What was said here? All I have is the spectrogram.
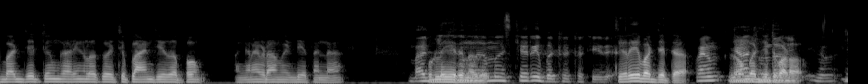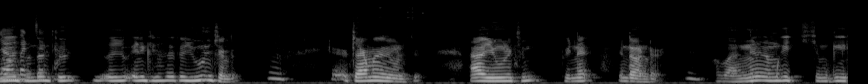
ബഡ്ജറ്റും കാര്യങ്ങളൊക്കെ വെച്ച് പ്ലാൻ ചെയ്തപ്പോൾ അങ്ങനെ വിടാൻ വേണ്ടി തന്നെ പുള്ളി ഇരുന്നത്. ചെറിയ ബഡ്ജറ്റ് ചെറിയ ബഡ്ജറ്റാ കാരണം ബഡ്ജറ്റ് ഞാൻ പടം. ഞാൻ ഒരു- എനിക്ക് സ്വന്തം യൂണിറ്റ് ഉണ്ട്. ക്യാമറ യൂണിറ്റ് ആ യൂണിറ്റും പിന്നെ എന്താ ഉണ്ട്. അപ്പോൾ അങ്ങനെ നമുക്ക് നമുക്ക്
